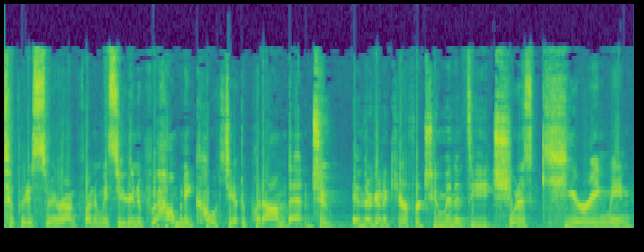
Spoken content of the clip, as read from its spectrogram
Feel free to swing around in front of me. So you're gonna. How many coats do you have to put on then? Two. And they're going to cure for two minutes each. What does curing mean?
